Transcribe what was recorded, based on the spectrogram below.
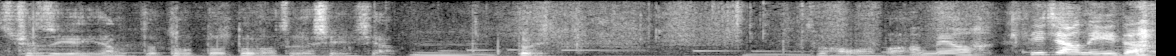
全世界一样，都都都都有这个现象，嗯，对，嗯，这好玩吧？啊，没有，你讲你的。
